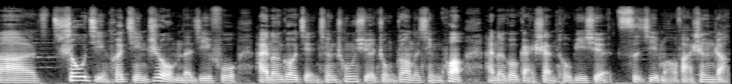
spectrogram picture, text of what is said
啊收紧和紧致我们的肌肤，还能够减轻充血肿胀的情况，还能够改善头皮屑，刺激毛发生长。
